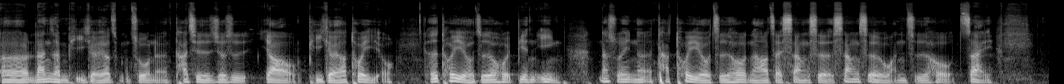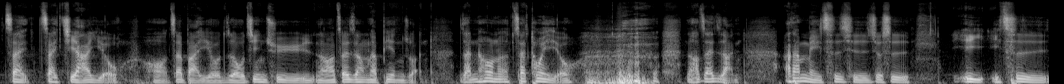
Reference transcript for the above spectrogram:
呃，蓝染皮革要怎么做呢？它其实就是要皮革要退油，可是退油之后会变硬，那所以呢，它退油之后，然后再上色，上色完之后再。再再加油哦，再把油揉进去，然后再让它变软，然后呢再退油，然后再染啊。它每次其实就是一一次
